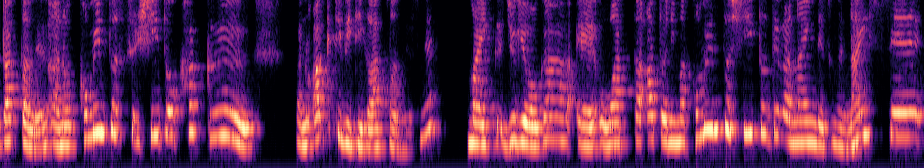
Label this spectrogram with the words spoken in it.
だったんであのコメントシートを書くあのアクティビティがあったんですね。まあ、授業が、えー、終わった後に、まあ、コメントシートではないんですが内政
